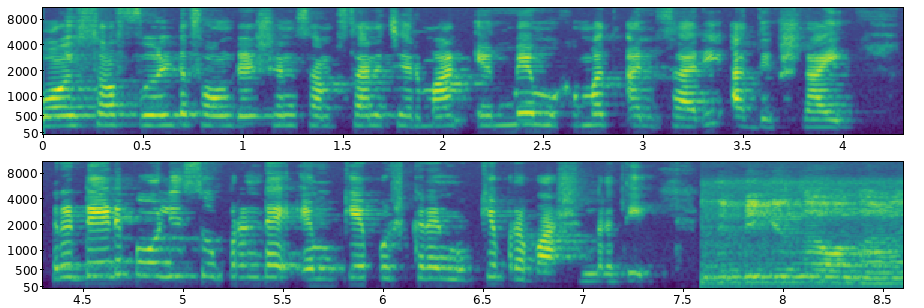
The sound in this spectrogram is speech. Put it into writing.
വോയിസ് ഓഫ് വേൾഡ് ഫൗണ്ടേഷൻ സംസ്ഥാന chairman M A Muhammad Ansari അധ്യക്ഷനായി. Retired police superintendent M K Pushkaran മുഖ്യപ്രഭാഷണം നടത്തി. ഒന്നാണ്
